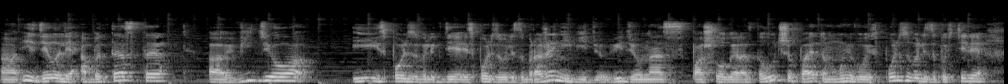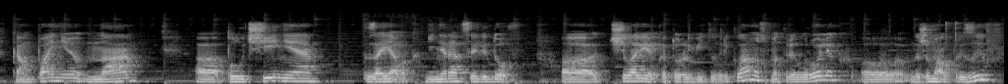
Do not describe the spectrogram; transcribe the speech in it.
А, и сделали АБ-тесты а, видео и использовали, где использовали изображение и видео. Видео у нас пошло гораздо лучше, поэтому мы его использовали, запустили кампанию на получение заявок, генерация лидов. Человек, который видел рекламу, смотрел ролик, нажимал призыв,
